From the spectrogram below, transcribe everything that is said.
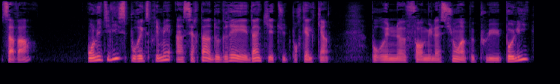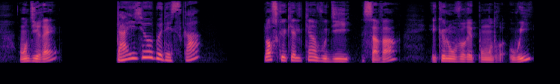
ça va. On l'utilise pour exprimer un certain degré d'inquiétude pour quelqu'un. Pour une formulation un peu plus polie, on dirait Lorsque quelqu'un vous dit ça va et que l'on veut répondre oui,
